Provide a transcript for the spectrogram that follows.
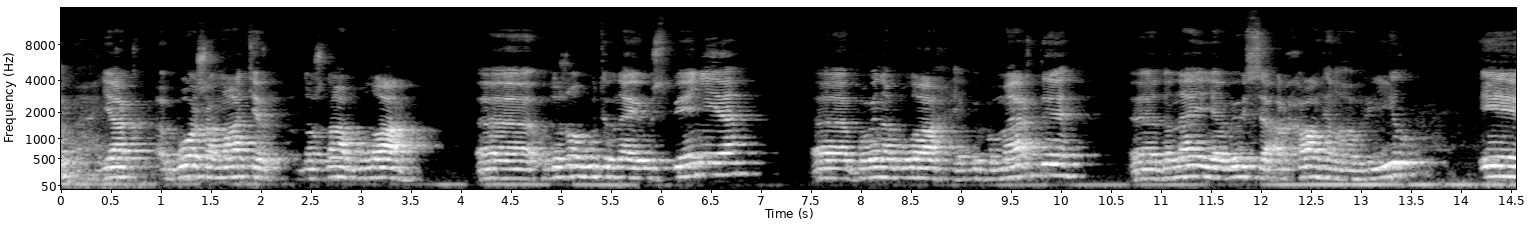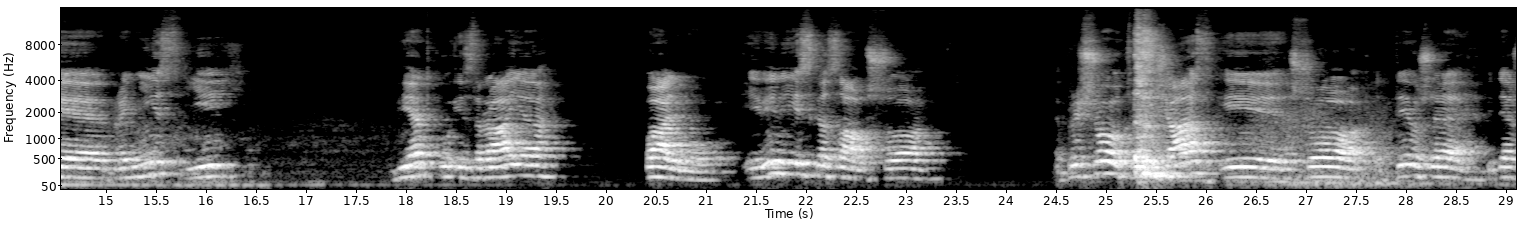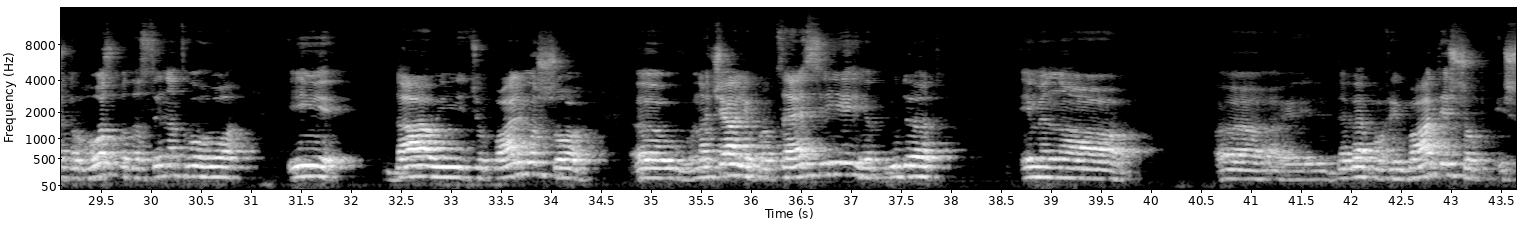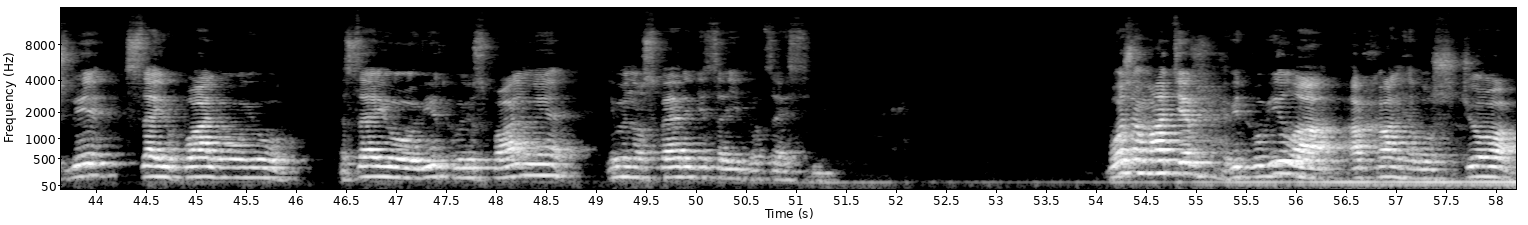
як Божа матір должна була, должно бути в неї успіння, повинна була якби померти, до неї явився Архангел Гавриїл і приніс їй ветку із рая пальму. І він їй сказав, що прийшов твій час, і що ти вже підеш до Господа, сина Твого, і дав їй цю пальму, що е, в началі процесії, як буде іменно е, тебе погрібати, щоб йшли з цією пальмою, з цією віткою з пальми іменно спереді цієї процесії. Божа матір відповіла Архангелу, що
